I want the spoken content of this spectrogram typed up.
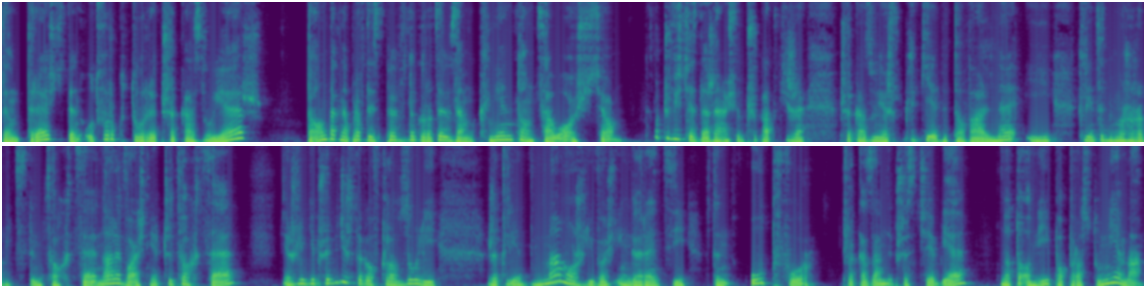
tę treść, ten utwór, który przekazujesz, to on tak naprawdę jest pewnego rodzaju zamkniętą całością. Oczywiście zdarzają się przypadki, że przekazujesz pliki edytowalne i klient sobie może robić z tym, co chce. No ale właśnie, czy co chce? Jeżeli nie przewidzisz tego w klauzuli, że klient ma możliwość ingerencji w ten utwór przekazany przez ciebie, no to on jej po prostu nie ma.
